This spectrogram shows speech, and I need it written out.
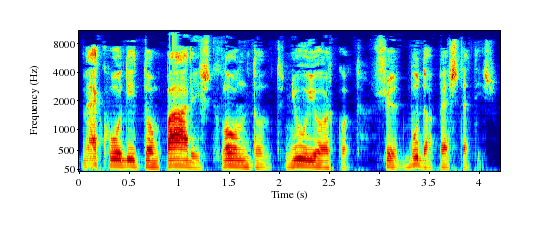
Meghódítom Párizst, Londont, New Yorkot, sőt Budapestet is.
